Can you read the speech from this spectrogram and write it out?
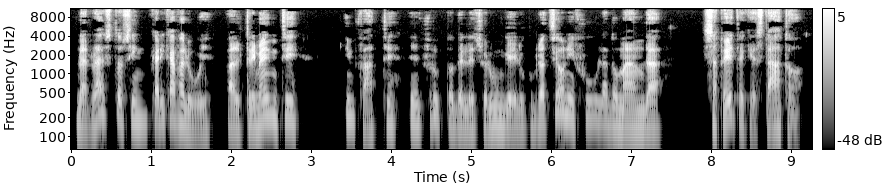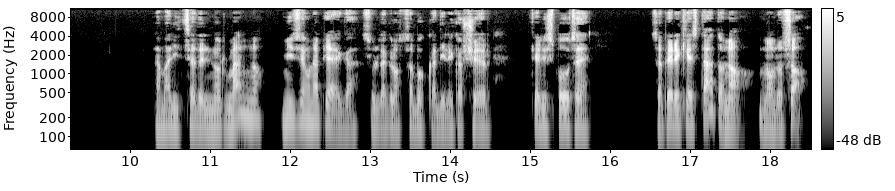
Del resto si incaricava lui, altrimenti. Infatti, il frutto delle sue lunghe elucubrazioni fu la domanda Sapete chi è stato? La malizia del normanno mise una piega sulla grossa bocca di Lecacher, che rispose Sapere chi è stato? No, non lo so,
